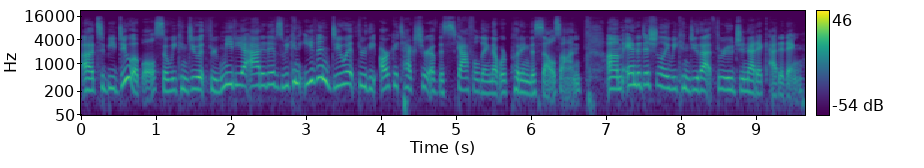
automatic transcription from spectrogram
uh, to be doable. So we can do it through media additives. We can even do it through the architecture of the scaffolding that we're putting the cells on. Um, and additionally, we can do that through genetic editing.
